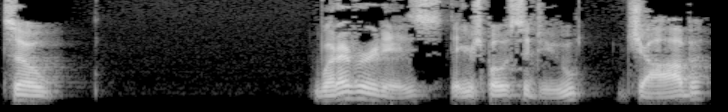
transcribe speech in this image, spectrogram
So, whatever it is that you're supposed to do, job,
